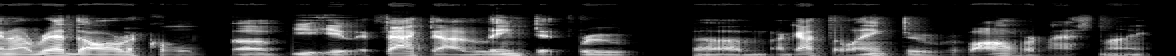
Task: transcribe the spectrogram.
and I read the article. Of, you- in fact, I linked it through. Um, I got the link through Revolver last night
